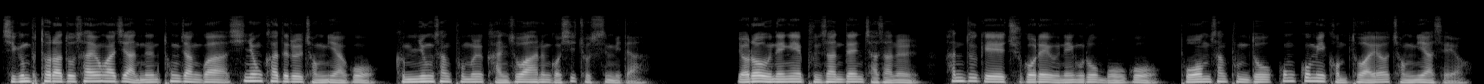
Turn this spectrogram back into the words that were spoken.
지금부터라도 사용하지 않는 통장과 신용카드를 정리하고 금융 상품을 간소화하는 것이 좋습니다. 여러 은행에 분산된 자산을 한두 개의 주거래 은행으로 모으고 보험 상품도 꼼꼼히 검토하여 정리하세요.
